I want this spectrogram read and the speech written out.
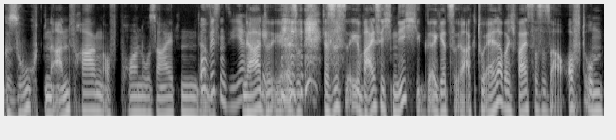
gesuchten Anfragen auf Pornoseiten. Oh, wissen Sie, ja. Ja, okay. also das ist, weiß ich nicht jetzt aktuell, aber ich weiß, dass es oft um,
